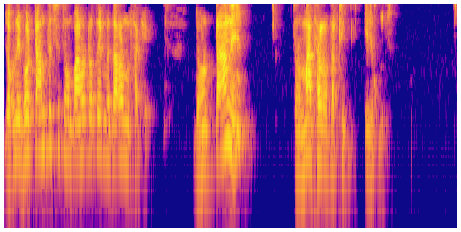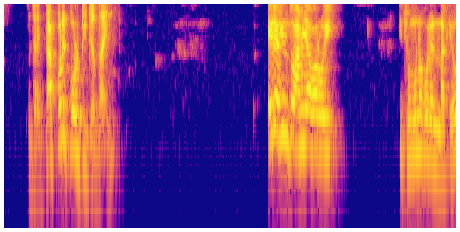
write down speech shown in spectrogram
যখন এভাবে টানতেছে তখন বানরটা তো এমনি দাঁড়ানো থাকে। যখন টানে, তখন মাথাটা ঠিক এরকম যায়, তারপরে পোলট্রিটা দেয়। এটা কিন্তু আমি আবার ওই কিছু মনে করেন না কেউ,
